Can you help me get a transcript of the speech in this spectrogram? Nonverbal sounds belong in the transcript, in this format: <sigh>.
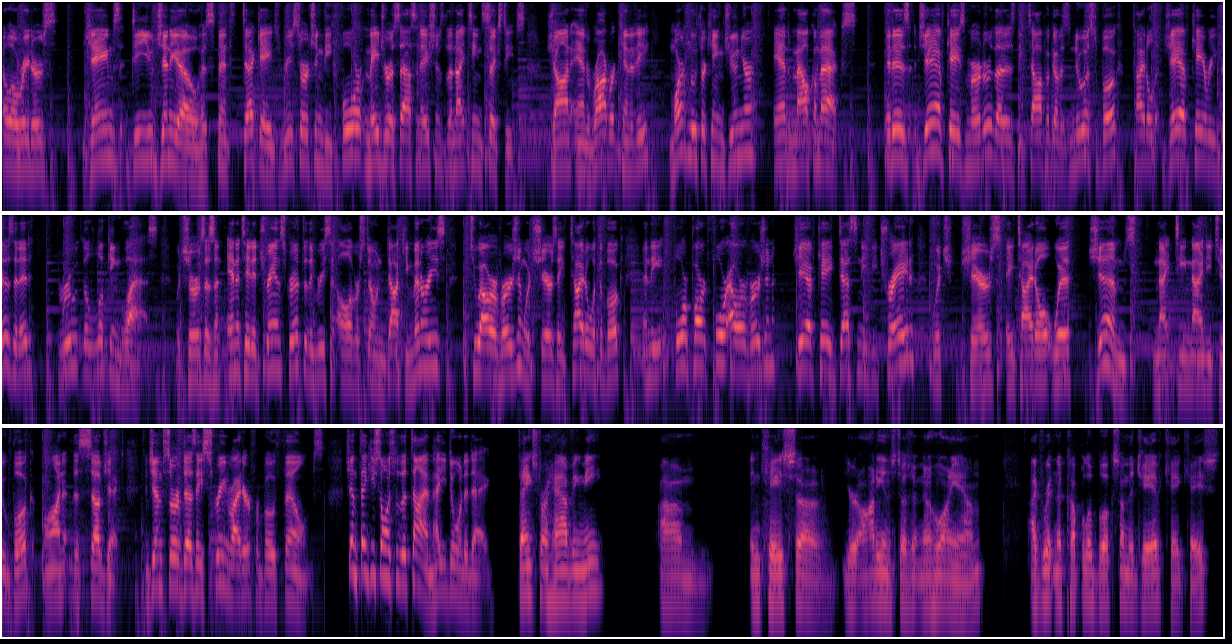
Hello, readers. James DiEugenio has spent decades researching the four major assassinations of the 1960s John and Robert Kennedy, Martin Luther King Jr., and Malcolm X. It is JFK's murder that is the topic of his newest book titled JFK Revisited Through the Looking Glass, which serves as an annotated transcript of the recent Oliver Stone documentaries, the two hour version, which shares a title with the book, and the four part, four hour version, JFK Destiny Betrayed, which shares a title with Jim's 1992 book on the subject. And Jim served as a screenwriter for both films. Jim, thank you so much for the time. How are you doing today? Thanks for having me. Um, in case uh, your audience doesn't know who I am, I've written a couple of books on the JFK case,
